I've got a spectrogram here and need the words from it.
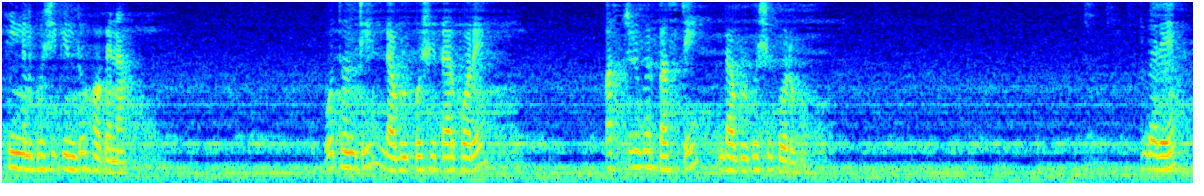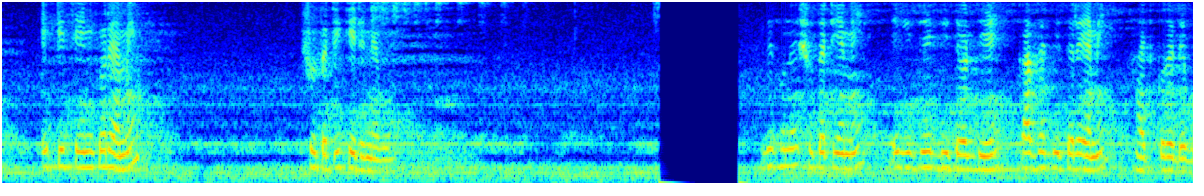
সিঙ্গেল কুশি কিন্তু হবে না। প্রথমটি ডাবল কুশি তারপরে পাঁচটির উপর পাঁচটি ডাবল কুশি করব। এবারে একটি চেইন করে আমি সুতাটি কেটে নেব। দেখুন, এই সুতাটি আমি এই যে ভিতর দিয়ে, কাজের ভিতরে আমি হাইড করে দেব।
